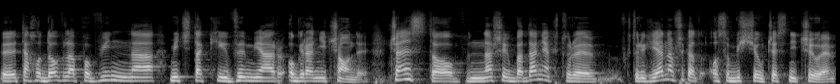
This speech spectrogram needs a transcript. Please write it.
e, ta hodowla powinna mieć taki wymiar ograniczony. Często w naszych badaniach, które, w których ja na przykład osobiście uczestniczyłem,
